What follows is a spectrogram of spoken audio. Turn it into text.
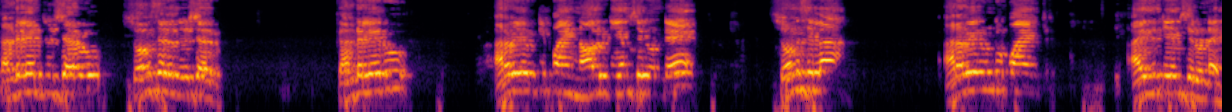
కండలేరు చూశారు సోమశిల చూశారు. కండలేరు అరవై ఒకటి పాయింట్ నాలుగు టీఎంసీలు ఉంటే సోమశిల అరవై రెండు పాయింట్ ఐదు టీఎంసీలు ఉన్నాయి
